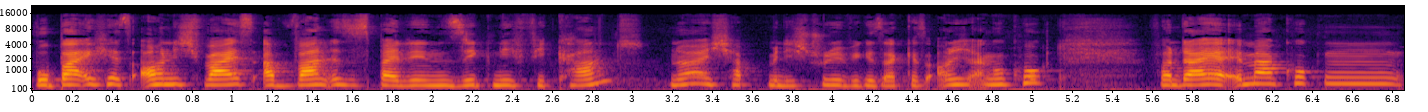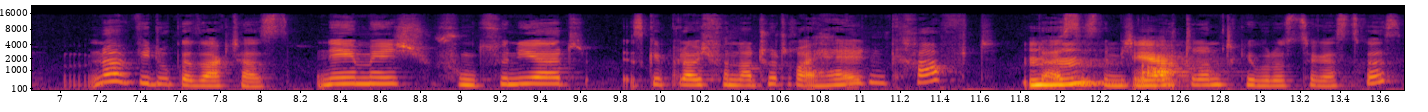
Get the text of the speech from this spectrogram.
Wobei ich jetzt auch nicht weiß, ab wann ist es bei denen signifikant. Ne? Ich habe mir die Studie, wie gesagt, jetzt auch nicht angeguckt. Von daher immer gucken, ne, wie du gesagt hast, nehme ich, funktioniert. Es gibt, glaube ich, von Naturtreu Heldenkraft. Mhm, da ist es nämlich ja. auch drin, Tribulus terrestris.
